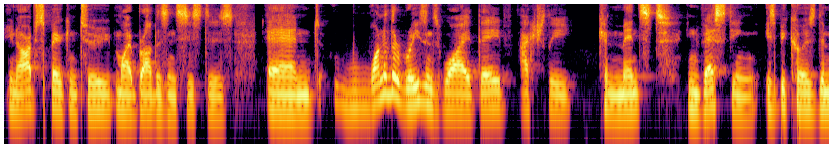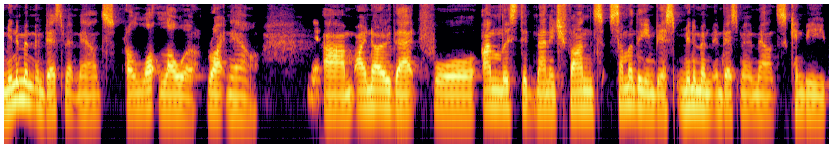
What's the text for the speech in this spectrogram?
you know, I've spoken to my brothers and sisters, and one of the reasons why they've actually commenced investing is because the minimum investment amounts are a lot lower right now. Yeah. Um, I know that for unlisted managed funds, some of the invest minimum investment amounts can be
